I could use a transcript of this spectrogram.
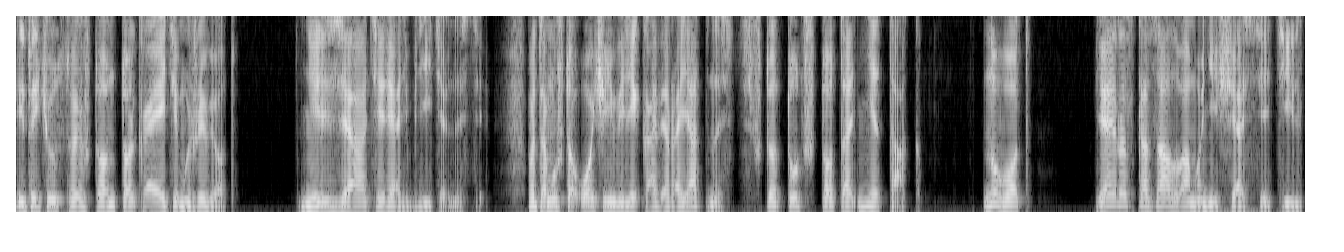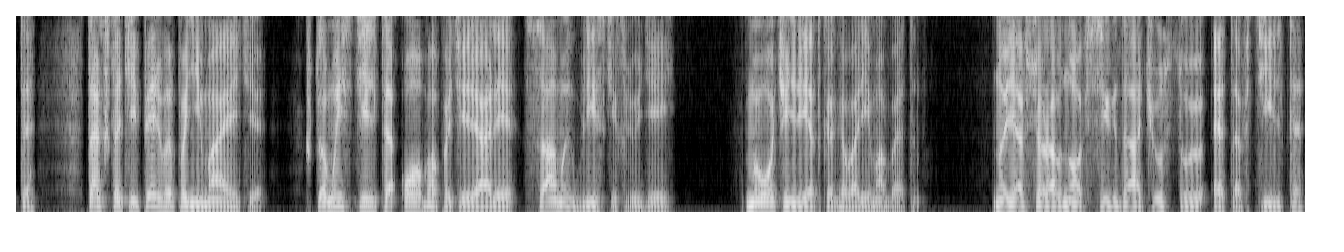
и ты чувствуешь, что он только этим и живет, нельзя терять бдительности, потому что очень велика вероятность, что тут что-то не так. Ну вот, я и рассказал вам о несчастье Тильте, так что теперь вы понимаете, что мы с Тильте оба потеряли самых близких людей. Мы очень редко говорим об этом. Но я все равно всегда чувствую это в Тильте,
